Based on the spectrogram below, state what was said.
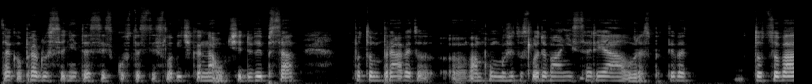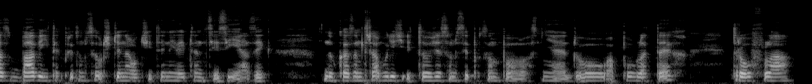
tak opravdu sedněte si, zkuste si slovíčka naučit, vypsat. Potom právě to eh, vám pomůže to sledování seriálu, respektive to, co vás baví, tak přitom se určitě naučíte nejlíp ten cizí jazyk. Důkazem třeba budíš i to, že jsem si potom po vlastně dvou a půl letech troufla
